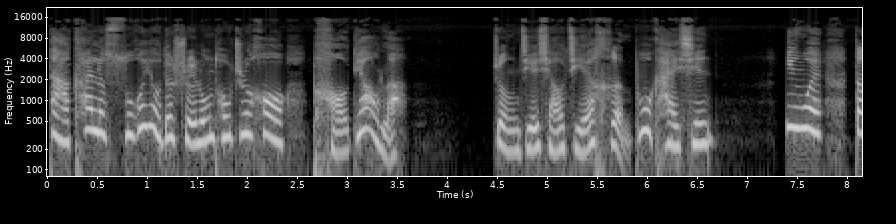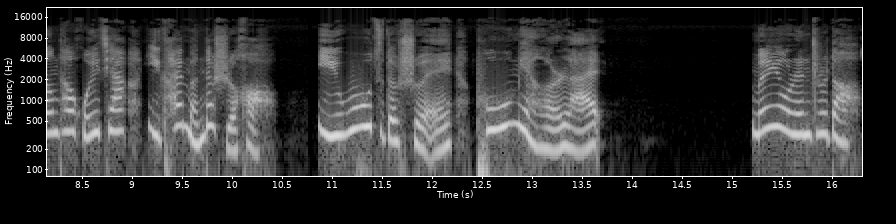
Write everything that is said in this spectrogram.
打开了所有的水龙头之后跑掉了。整洁小姐很不开心，因为当她回家一开门的时候，一屋子的水扑面而来。没有人知道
